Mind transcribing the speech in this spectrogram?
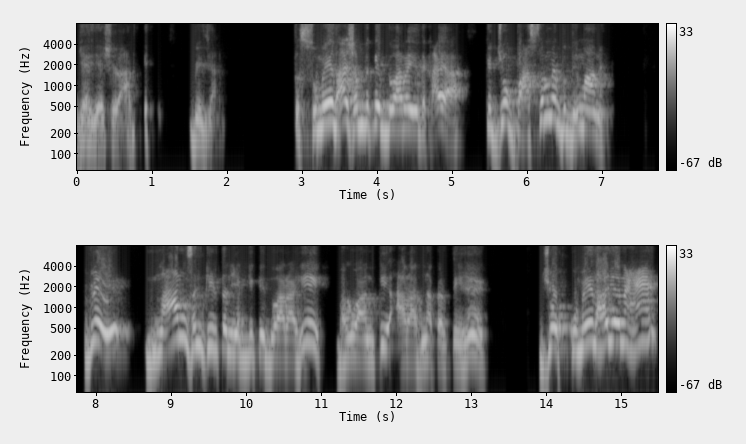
जय जय श्री राधे। बेजान। तो सुमेधा शब्द के द्वारा ये दिखाया कि जो वास्तव में बुद्धिमान है, वे नाम संकीर्तन यज्ञ के द्वारा ही भगवान की आराधना करते हैं। जो कुमेधाजन हैं,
